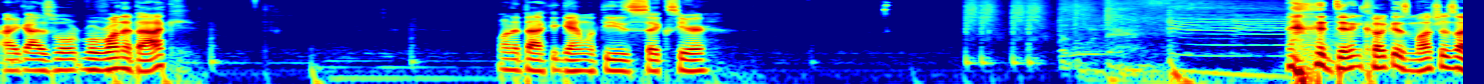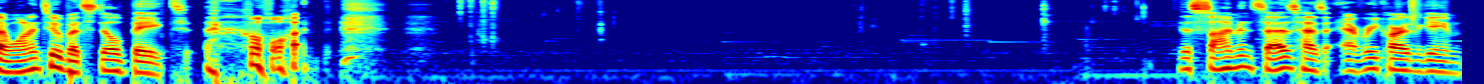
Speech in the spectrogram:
All right, guys, we'll we'll run it back. Run it back again with these six here. Didn't cook as much as I wanted to, but still baked. what? This Simon Says has every card in the game.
